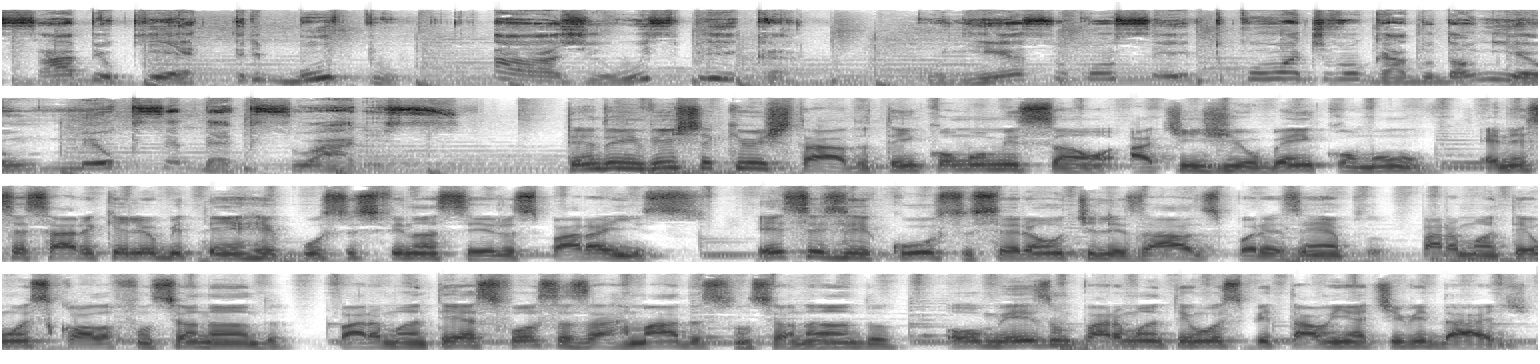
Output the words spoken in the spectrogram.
sabe o que é tributo? A AGU explica. Conheça o conceito com o advogado da União, Melquisedeque Soares. Tendo em vista que o Estado tem como missão atingir o bem comum, é necessário que ele obtenha recursos financeiros para isso. Esses recursos serão utilizados, por exemplo, para manter uma escola funcionando, para manter as Forças Armadas funcionando ou mesmo para manter um hospital em atividade.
